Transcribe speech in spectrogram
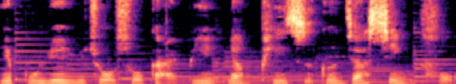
也不愿意做出改变，让彼此更加幸福。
